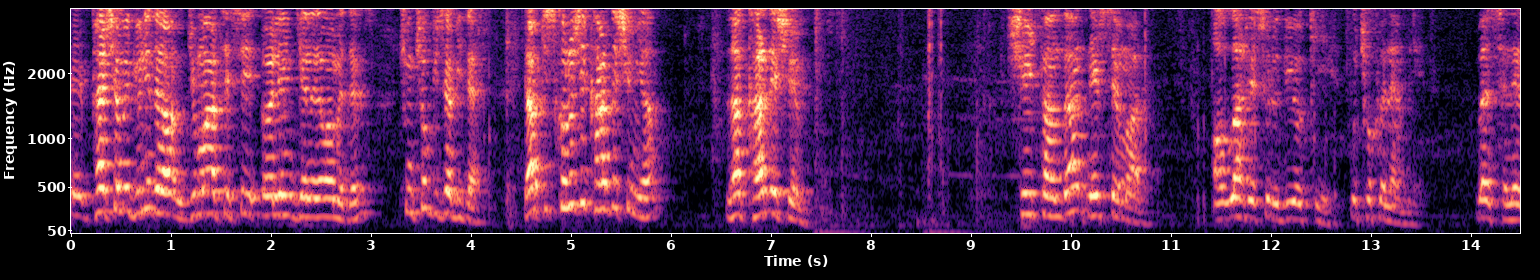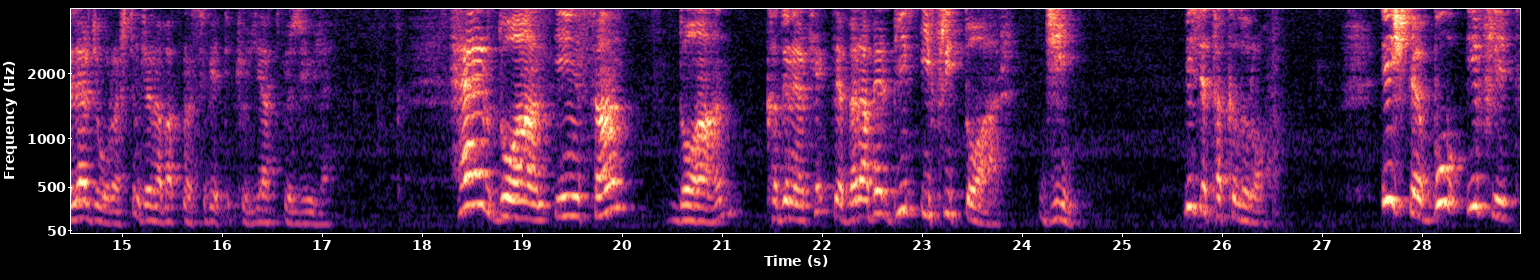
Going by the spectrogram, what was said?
E, Perşembe günü devam, cumartesi öğlen gene devam ederiz. Çünkü çok güzel bir ders. Ya psikoloji kardeşim ya. La kardeşim. Şeytandan nefse emare. Allah Resulü diyor ki bu çok önemli. Ben senelerce uğraştım. Cenab-ı Hak nasip etti külliyat gözüyle. Her doğan insan doğan kadın erkekle beraber bir ifrit doğar. Cin. Bize takılır o. İşte bu ifrit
